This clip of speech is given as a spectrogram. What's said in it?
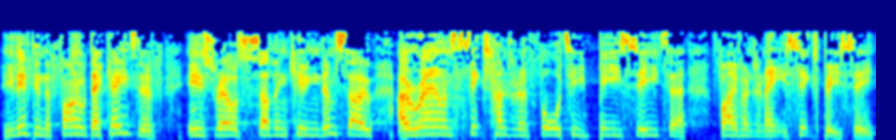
He lived in the final decades of Israel's southern kingdom, so around 640 BC to 586 BC,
